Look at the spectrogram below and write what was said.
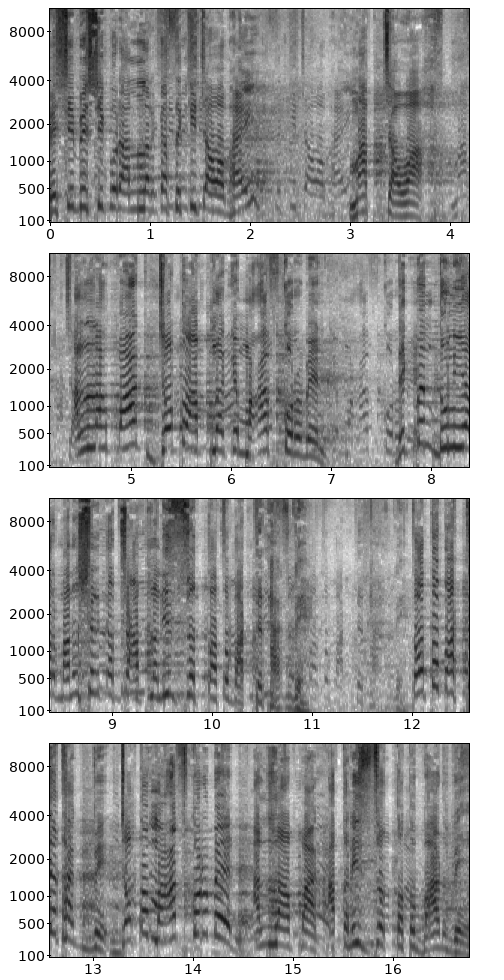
বেশি বেশি করে আল্লাহর কাছে কি চাওয়া ভাই? মাপ চাওয়া। আল্লাহ পাক যত আপনাকে মাফ করবেন। দেখবেন দুনিয়ার মানুষের কাছে আপনার ইজ্জত তত বাড়তে থাকবে। তত বাড়তে থাকবে। যত মাফ করবেন, আল্লাহ পাক আপনার ইজ্জত তত বাড়বে।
